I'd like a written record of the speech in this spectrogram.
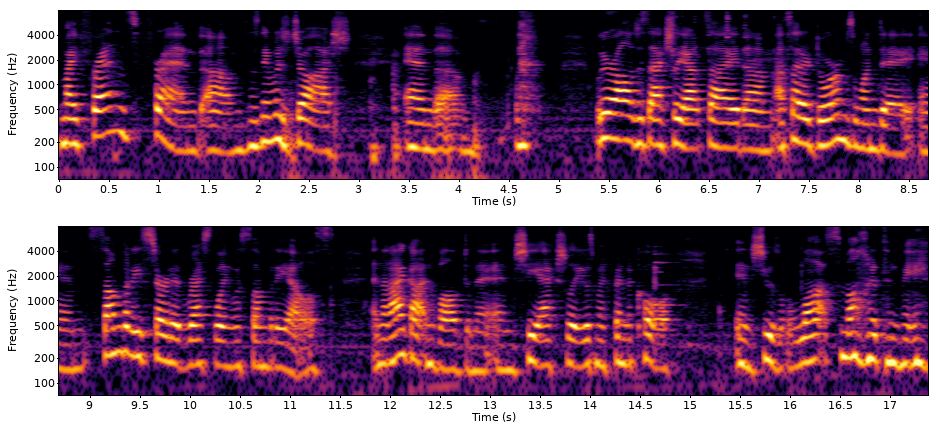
my friend's friend. Um, his name was Josh. and um, we were all just actually outside um, outside our dorms one day, and somebody started wrestling with somebody else, and then I got involved in it, and she actually it was my friend Nicole, and she was a lot smaller than me,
